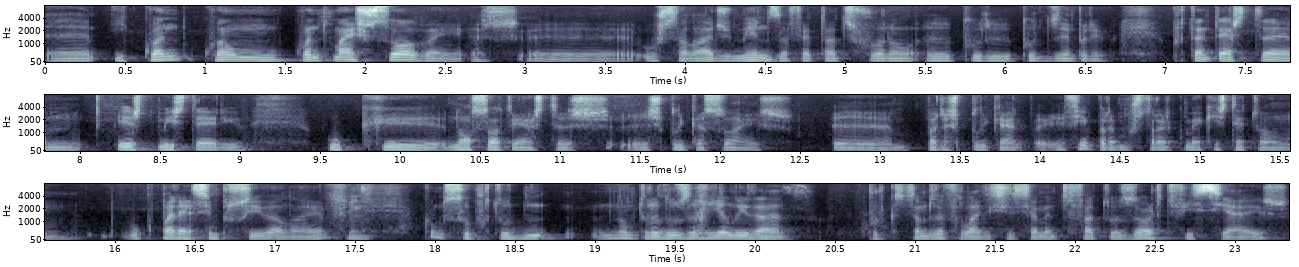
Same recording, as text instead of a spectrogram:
Uh, e quando, quando, quanto mais sobem as, uh, os salários, menos afetados foram uh, por, por desemprego. Portanto, esta, este mistério, o que não só tem estas explicações para explicar, enfim, para mostrar como é que isto é tão. o que parece impossível, não é? Sim. Como, sobretudo, não traduz a realidade, porque estamos a falar essencialmente de fatores artificiais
